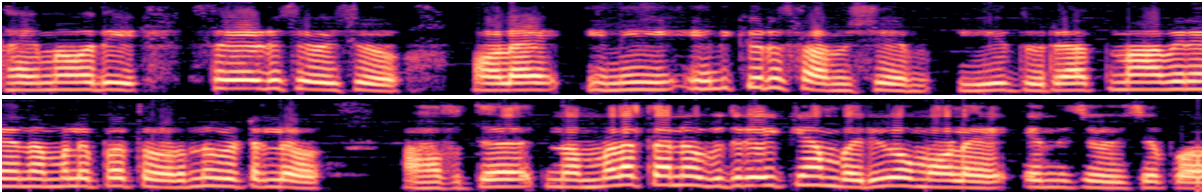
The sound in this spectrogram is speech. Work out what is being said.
ഹൈമവതി ശ്രേയോട് ചോദിച്ചു മോളെ ഇനി എനിക്കൊരു സംശയം. ഈ ദുരാത്മാവിനെ നമ്മളിപ്പോ തുറന്നു വിട്ടല്ലോ. അത് നമ്മളെ തന്നെ ഉപദ്രവിക്കാൻ വരുമോ മോളെ? എന്ന് ചോദിച്ചപ്പോ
